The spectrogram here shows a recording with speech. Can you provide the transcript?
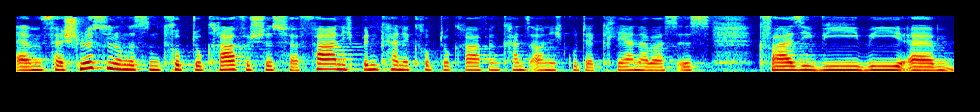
ähm, Verschlüsselung ist ein kryptografisches Verfahren. Ich bin keine Kryptografin, kann es auch nicht gut erklären, aber es ist quasi wie, wie ähm,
